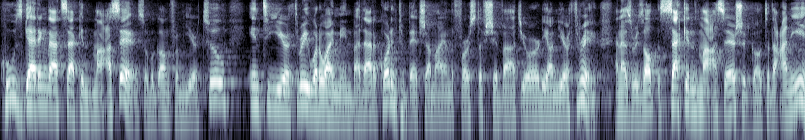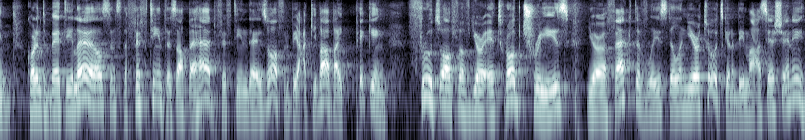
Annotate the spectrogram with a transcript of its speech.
who's getting that second Ma'aser. So we're going from year two into year three. What do I mean by that? According to Bet Shammai, on the first of Shivat, you're already on year three. And as a result, the second Ma'aser should go to the Aniyim. According to Bet Hillel, since the 15th is up ahead, 15 days off, Rabbi Akiva, by picking fruits off of your etrog trees, you're effectively still in year two. It's going to be Ma'aseh Sheni.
